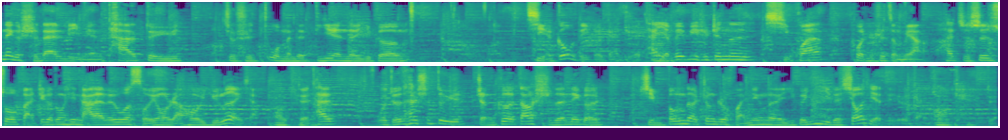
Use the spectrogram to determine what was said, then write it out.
那个时代里面，他对于就是我们的敌人的一个。解构的一个感觉，他也未必是真的喜欢，或者是怎么样，他只是说把这个东西拿来为我所用，然后娱乐一下。OK 对他，我觉得他是对于整个当时的那个紧绷的政治环境的一个意义的消解的一个感觉。OK，对，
